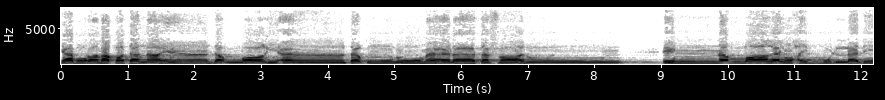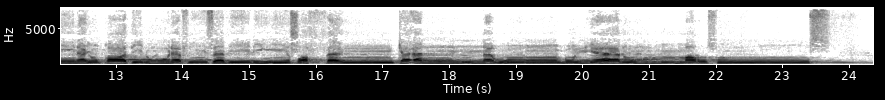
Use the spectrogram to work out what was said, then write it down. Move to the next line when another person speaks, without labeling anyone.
كَبُرَ مَقْتًا عِندَ اللَّهِ أَن تَقُولُوا مَا لَا تَفْعَلُونَ ۗ إِنَّ اللَّهَ يُحِبُّ الَّذِينَ يُقَاتِلُونَ فِي سَبِيلِهِ صَفًّا كَأَنَّهُم بُنْيَانٌ مَّرْصُوصٌ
